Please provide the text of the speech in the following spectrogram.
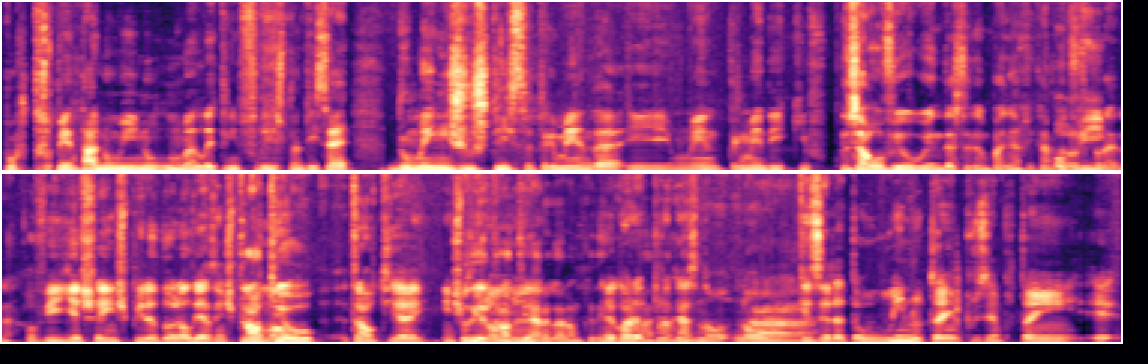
porque de repente há no hino uma letra infeliz. Portanto, isso é de uma injustiça tremenda e um tremendo equívoco. Já ouviu o hino desta campanha, Ricardo Ouvi, Pereira? ouvi e achei inspirador, aliás, inspirou Trauteou? Trauteei. Podia trautear agora um bocadinho Agora, por acaso, não, não Ah. quer dizer, o hino tem, por exemplo, tem, eh,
